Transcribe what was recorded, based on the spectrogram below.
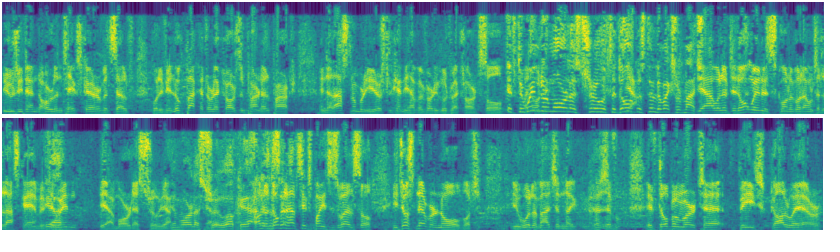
usually then the hurling takes care of itself. But if you look back at the records in Parnell Park in the last number of years, Kilkenny have a very good record. So If they I win, they're more or less true. If they don't, Yeah. it's still the Wexford match. Yeah, well, if they don't win, it's going to go down to the last game. If Yeah. you win, yeah, more or less true. Yeah, Yeah, more or less true. Okay. And Although Dublin have six points as well, so you just never know. But you would imagine, like, because if if Dublin were to beat Galway or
